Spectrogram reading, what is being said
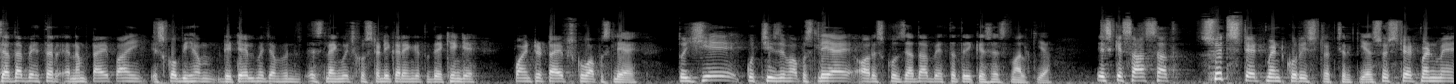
زیادہ بہتر این ایم ٹائپ آئیں اس کو بھی ہم ڈیٹیل میں جب اس لینگویج کو اسٹڈی کریں گے تو دیکھیں گے پوائنٹ ٹائپس کو واپس لے آئے تو یہ کچھ چیزیں واپس لے آئے اور اس کو زیادہ بہتر طریقے سے استعمال کیا اس کے ساتھ ساتھ سوئچ اسٹیٹمنٹ کو ریسٹرکچر کیا سوئچ اسٹیٹمنٹ میں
